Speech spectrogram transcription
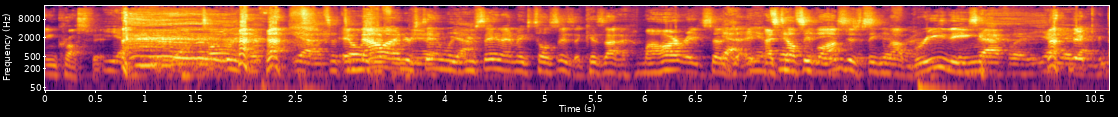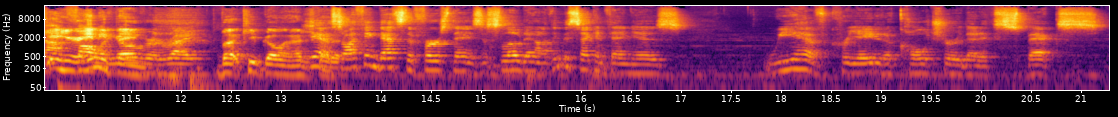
in CrossFit. Yeah, yeah totally different. Yeah, it's a totally And now I understand deal. when yeah. you say that makes total sense because my heart rate so. Yeah, I, I tell people I'm just, just thinking different. about breathing. Exactly. Yeah, yeah, yeah. can't Not hear anything. Over, right. But keep going. I just yeah. So I think that's the first thing is to slow down. I think the second thing is we have created a culture that expects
